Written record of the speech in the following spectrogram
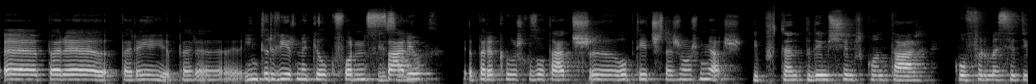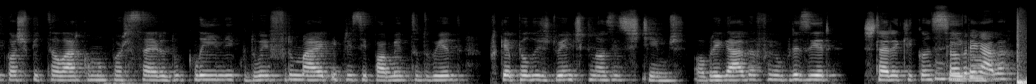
uh, para, para, para intervir naquilo que for necessário Exato. para que os resultados uh, obtidos sejam os melhores. E, portanto, podemos sempre contar com o farmacêutico hospitalar como um parceiro do clínico, do enfermeiro e principalmente do doente, porque é pelos doentes que nós existimos. Obrigada, foi um prazer estar aqui consigo. Muito obrigada.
